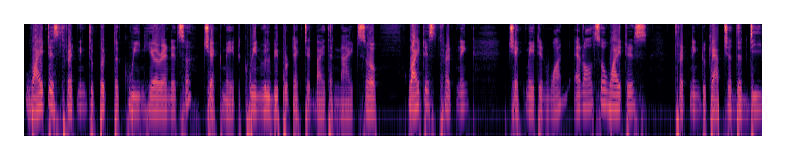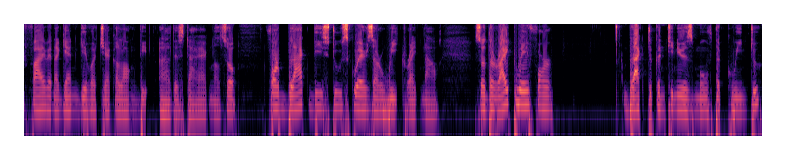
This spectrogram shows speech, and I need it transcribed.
White is threatening to put the queen here and it's a checkmate. Queen will be protected by the knight. So white is threatening checkmate in one and also white is threatening to capture the d5 and again give a check along the uh, this diagonal. So for black these two squares are weak right now. So the right way for black to continue is move the queen to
